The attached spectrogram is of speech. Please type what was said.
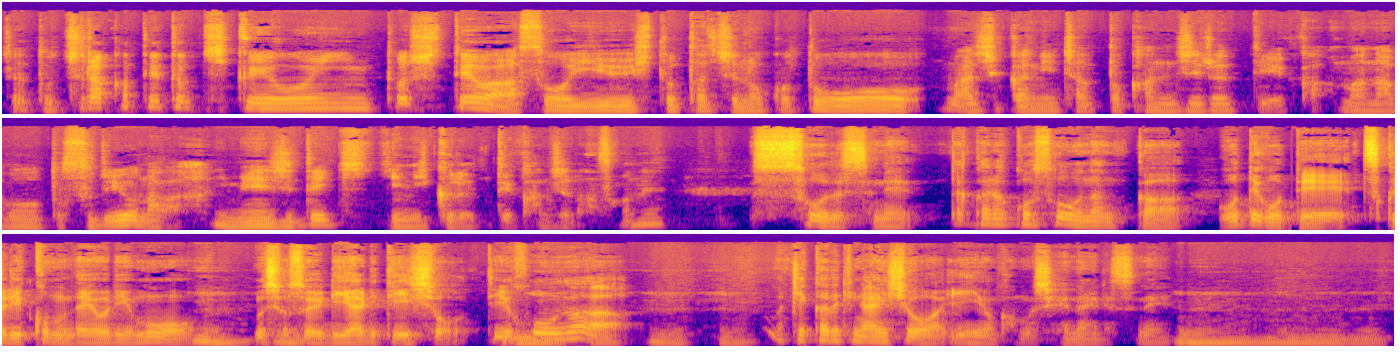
じゃあ、どちらかというと聞く要因としては、そういう人たちのことを、まあ、直にちゃんと感じるっていうか、学ぼうとするようなイメージで聞きに来るっていう感じなんですかね。そうですね。だからこそ、なんか、ごてごて作り込んだよりも、うん、むしろそういうリアリティショーっていう方が、結果的に相性はいいのかもしれないですね。うん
